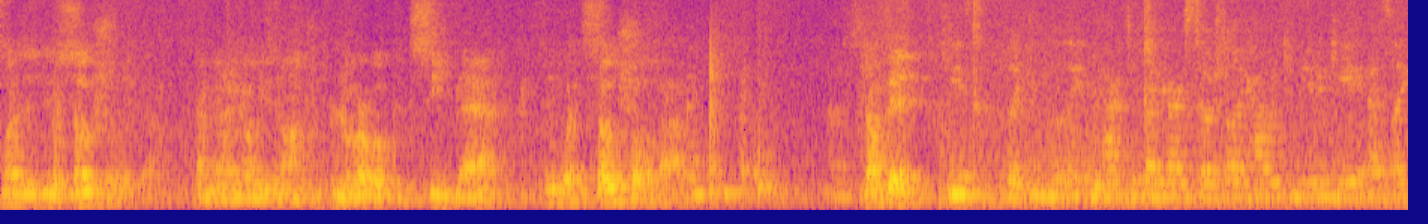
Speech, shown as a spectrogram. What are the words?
What does he do socially, though? I mean, I know he's an entrepreneur, we'll concede that. And what's social about it? Jump in. He's like completely impacted like our social, like how we communicate as like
